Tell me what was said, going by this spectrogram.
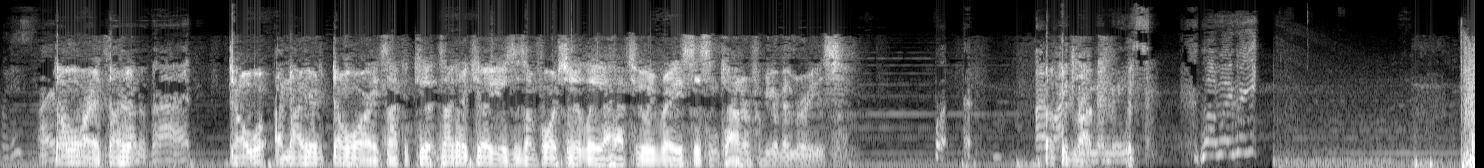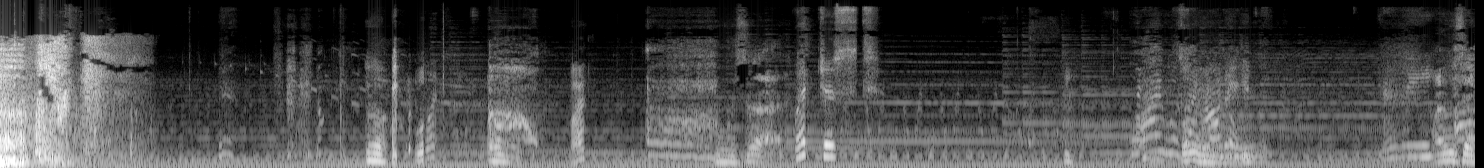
What is? I Don't worry, like it's the not sound here. of that. Don't. I'm not here. Don't worry. It's not gonna kill. It's not gonna kill you. It's just unfortunately, I have to erase this encounter from your memories. What? Uh, I Oh, like good my luck memories. with- No, wait, wait. What? Oh, What? what was that? What just? Why was What I were running? Why was oh, I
